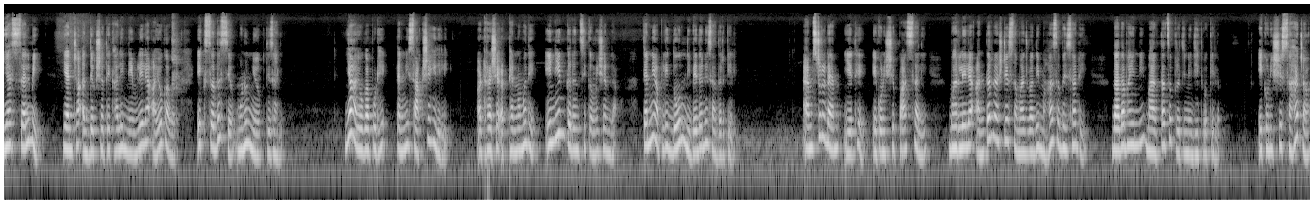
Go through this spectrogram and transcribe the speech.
ह्या सेल्बी यांच्या अध्यक्षतेखाली नेमलेल्या आयोगावर एक सदस्य म्हणून नियुक्ती झाली. या आयोगापुढे त्यांनी साक्षही दिली. अठराशे अठ्ठ्याण्णवमध्ये इंडियन करन्सी कमिशनला त्यांनी आपली दोन निवेदने सादर केली. ॲम्स्टरडॅम येथे एकोणीसशे पाच साली भरलेल्या आंतरराष्ट्रीय समाजवादी महासभेसाठी दादाभाईंनी भारताचं प्रतिनिधित्व केलं. एकोणीसशे सहाच्या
